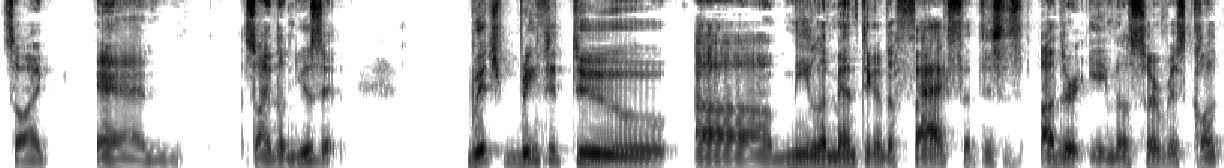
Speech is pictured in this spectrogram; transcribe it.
So I and so I don't use it. Which brings it to uh, me lamenting on the fact that this is other email service called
